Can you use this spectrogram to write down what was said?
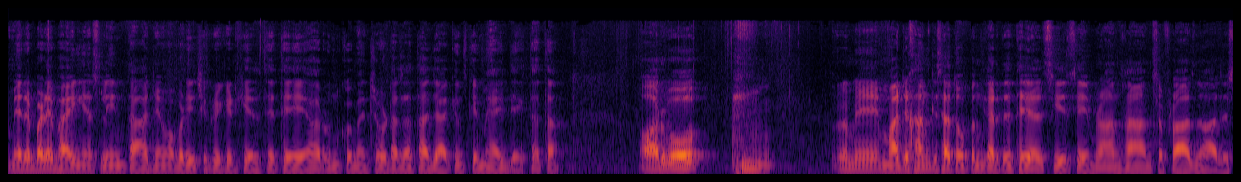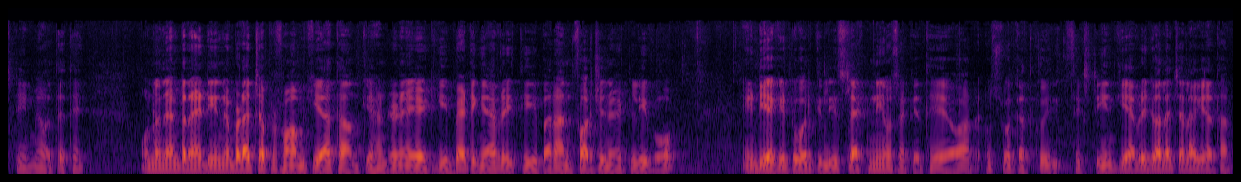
मेरे बड़े भाई हैं, सलीम, ताज हैं, वो बड़ी अच्छी क्रिकेट खेलते थे और उनको मैं छोटा सा था, जाके उसके मैच देखता था। और वो मैं माजिद खान के साथ ओपन करते थे एल सी से इमरान खान सरफराज नवाज़ इस टीम में होते थे। उन्होंने अंडर नाइनटीन में बड़ा अच्छा परफॉर्म किया था, उनकी हंड्रेड एट की बैटिंग एवरेज थी, पर अनफॉर्चुनेटली वो इंडिया के टूर के लिए सिलेक्ट नहीं हो सके थे और उस वक्त कोई सिक्सटीन की एवरेज वाला चला गया था।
